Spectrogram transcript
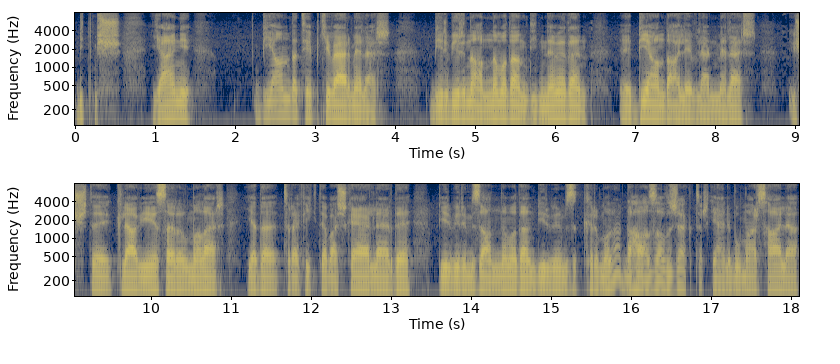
bitmiş. Yani bir anda tepki vermeler, birbirini anlamadan, dinlemeden e, bir anda alevlenmeler, işte klavyeye sarılmalar ya da trafikte başka yerlerde birbirimizi anlamadan birbirimizi kırmalar daha azalacaktır. Yani bu Mars hala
